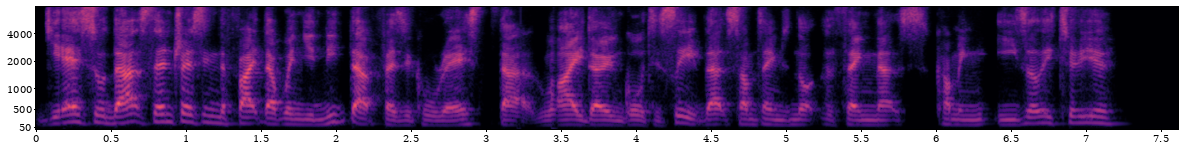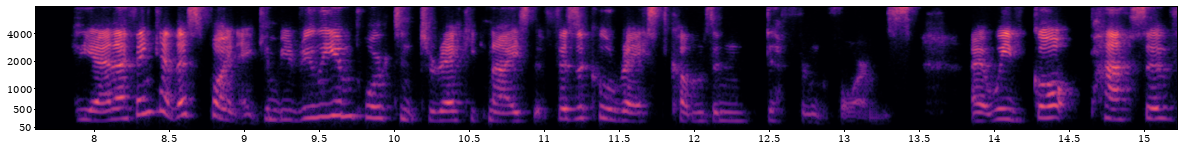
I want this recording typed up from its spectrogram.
yeah, so that's interesting. The fact that when you need that physical rest, that lie down, go to sleep, that's sometimes not the thing that's coming easily to you. Yeah, and I think at this point it can be really important to recognize that physical rest comes in different forms. Uh, we've got passive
